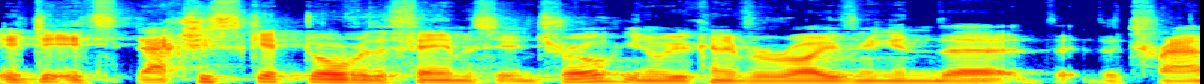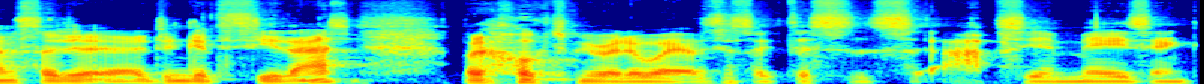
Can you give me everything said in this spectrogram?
it, it actually skipped over the famous intro. You know, you're kind of arriving in the the, the tram, so I, I didn't get to see that, but it hooked me right away. I was just like, this is absolutely amazing.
